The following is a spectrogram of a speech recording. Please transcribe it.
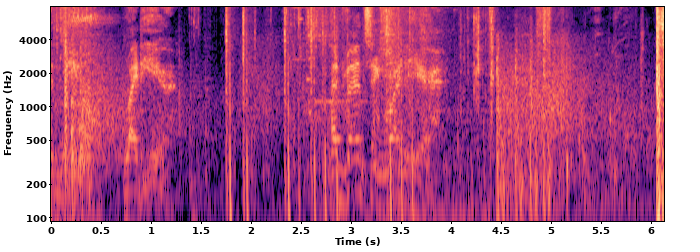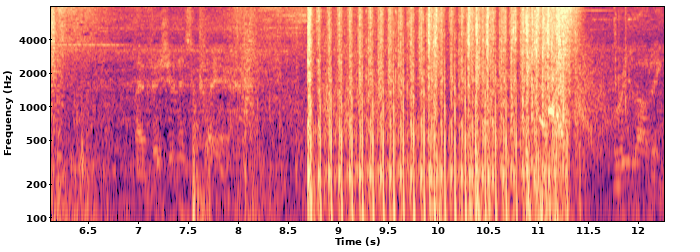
View, right here. Advancing right here. My vision is clear. Reloading.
